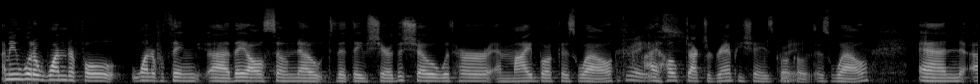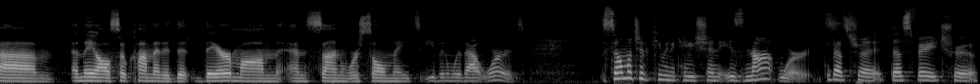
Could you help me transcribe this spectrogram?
I mean, what a wonderful, wonderful thing. Uh, they also note that they've shared the show with her and my book as well. Great. I hope Dr. Granpeesheh's book Great. as well. And um, and they also commented that their mom and son were soulmates even without words. So much of communication is not words. That's right. That's very true.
